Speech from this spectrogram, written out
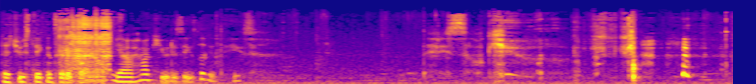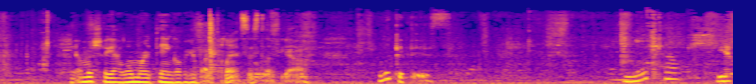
that you stick into the ground. Y'all, how cute is these? Look at these. That is so cute. I'm gonna show y'all one more thing over here about plants and stuff, y'all. Look at this. Look how cute.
